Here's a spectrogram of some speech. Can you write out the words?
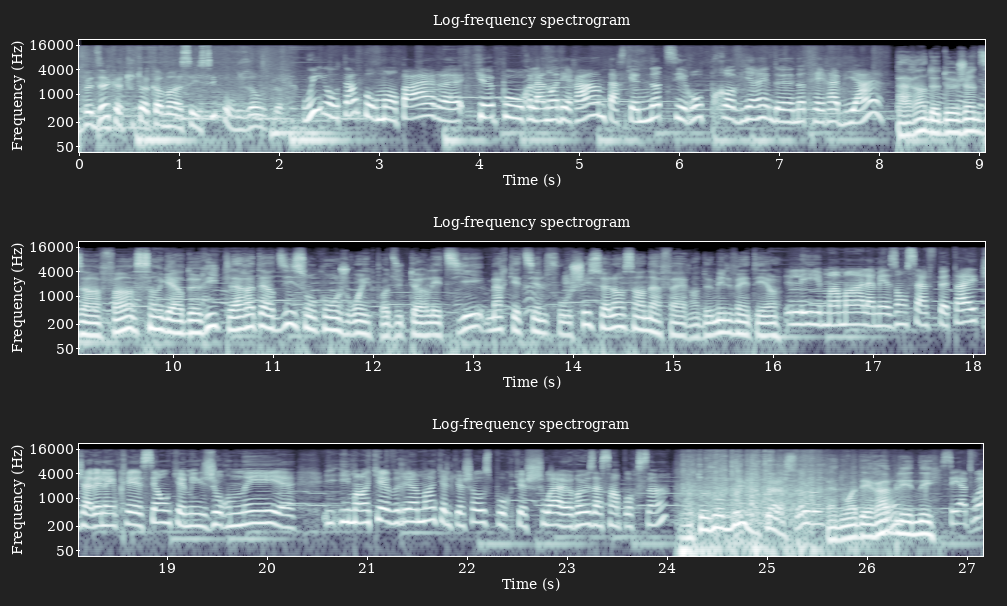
peut dire que tout a commencé ici pour vous autres. Là. Oui, autant pour mon père euh, que pour la noix d'érable, parce que notre sirop provient de notre érablière. Parent de deux jeunes enfants, sans garderie, Clara Tardy et son conjoint, producteur laitier, Marc-Étienne Fauché, se lance en affaires en 2021. Les mamans à la maison savent peut-être. J'avais l'impression que mes journées, euh, il manquait vraiment quelque chose pour que je sois heureuse à 100% On a toujours bien goûté à ça. Là. La noix d'érable est née. C'est à toi.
